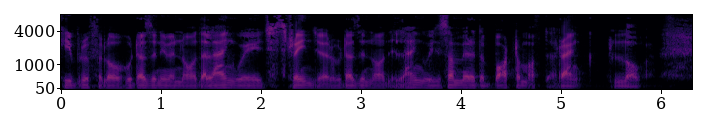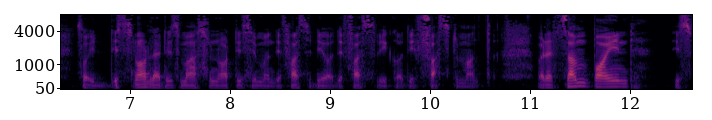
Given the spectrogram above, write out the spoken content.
Hebrew fellow who doesn't even know the language, stranger who doesn't know the language, somewhere at the bottom of the rank, lower. So it, it's not that his master noticed him on the first day or the first week or the first month. But at some point, his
